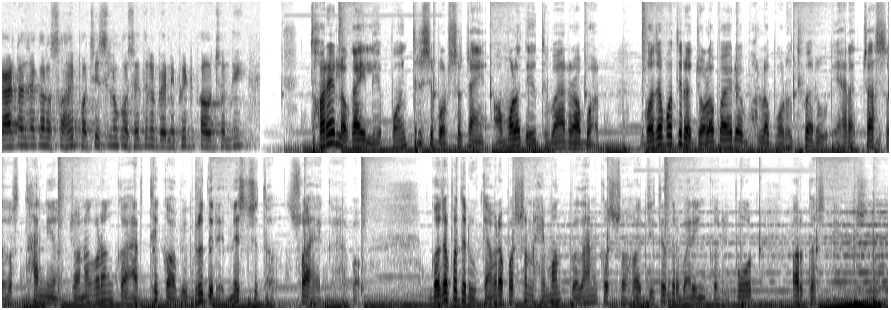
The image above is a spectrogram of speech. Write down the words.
ଗାଁଟା ଯାକର ଶହେ ପଚିଶ ଲୋକ ସେଥିରେ ବେନିଫିଟ୍ ପାଉଛନ୍ତି। ଥରେ ଲଗାଇଲେ ପଇଁତିରିଶ ବର୍ଷ ଯାଏଁ ଅମଳ ଦେଉଥିବା ରବର। ଗଜପତିର ଜଳବାୟୁରେ ଭଲ ବଢ଼ୁଥିବାରୁ ଏହାର ଚାଷ ସ୍ଥାନୀୟ ଜନଗଣଙ୍କ ଆର୍ଥିକ ଅଭିବୃଦ୍ଧିରେ ନିଶ୍ଚିତ ସହାୟକ ହେବ। ଗଜପତିରୁ କ୍ୟାମେରା ପର୍ସନ ହେମନ୍ତ ପ୍ରଧାନଙ୍କ ସହ ଜିତେନ୍ଦ୍ର ବାରିଙ୍କ ରିପୋର୍ଟ ଅର୍ଗସ୍ ନ୍ୟୁଜ୍।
